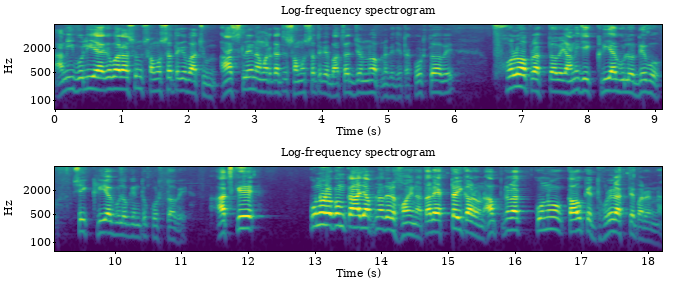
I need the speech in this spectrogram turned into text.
আমি বলি একবার আসুন, সমস্যা থেকে বাঁচুন। আসলেন আমার কাছে সমস্যা থেকে বাঁচার জন্য আপনাকে যেটা করতে হবে ফলো আপ রাখতে হবে আমি যে ক্রিয়াগুলো দেব, সেই ক্রিয়াগুলো কিন্তু করতে হবে। আজকে কোনো রকম কাজ আপনাদের হয় না, তার একটাই কারণ, আপনারা কোনো কাউকে ধরে রাখতে পারেন না।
